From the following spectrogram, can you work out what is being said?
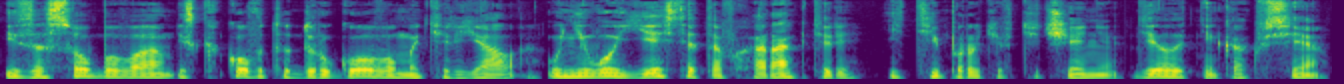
из особого, из какого-то другого материала. У него есть это в характере идти против течения, делать не как все.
